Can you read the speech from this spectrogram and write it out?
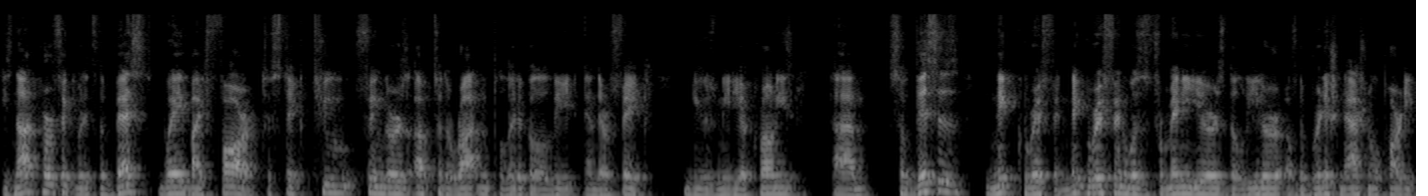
He's not perfect, but it's the best way by far to stick two fingers up to the rotten political elite and their fake news media cronies. Um, so this is Nick Griffin. Nick Griffin was for many years the leader of the British National Party.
